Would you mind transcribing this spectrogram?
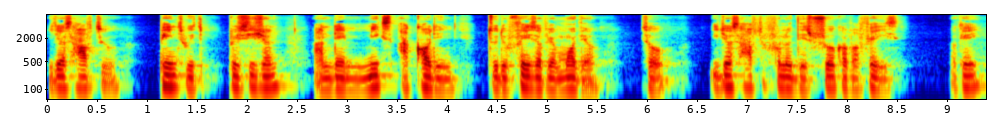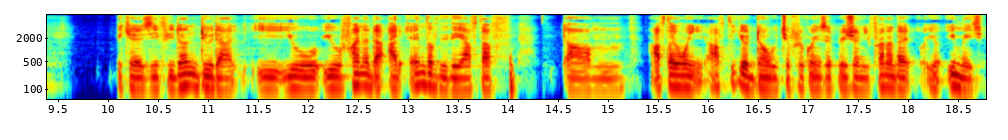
you just have to paint with precision and then mix according to the face of your model. So you just have to follow the stroke of a face okay? Because if you don't do that you you find out that at the end of the day after um after when after you're done with your frequency separation you find out that your image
